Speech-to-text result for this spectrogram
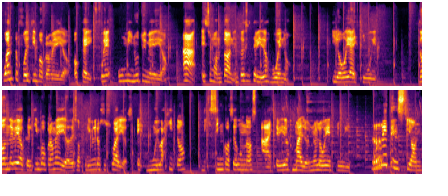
¿Cuánto fue el tiempo promedio? Ok, fue un minuto y medio. Ah, es un montón. Entonces este video es bueno. Y lo voy a distribuir. Donde veo que el tiempo promedio de esos primeros usuarios es muy bajito, 5 segundos, ah, este video es malo, no lo voy a distribuir retención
